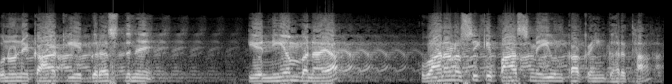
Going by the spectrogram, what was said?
उन्होंने कहा कि एक गृहस्थ ने ये नियम बनाया, वाराणसी के पास में ही उनका कहीं घर था।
